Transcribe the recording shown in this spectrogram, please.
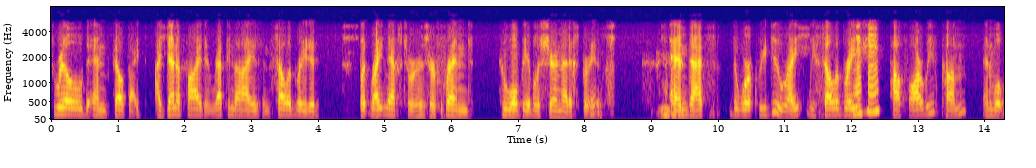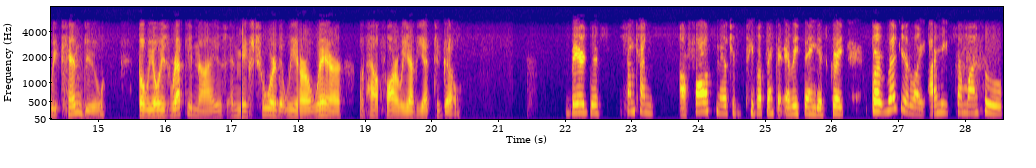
thrilled and felt identified and recognized and celebrated. But right next to her is her friend who won't be able to share in that experience. Mm-hmm. And that's the work we do, right? We celebrate mm-hmm. how far we've come and what we can do, but we always recognize and make sure that we are aware of how far we have yet to go. There's this sometimes a false narrative. People think that everything is great. But regularly, I meet someone who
